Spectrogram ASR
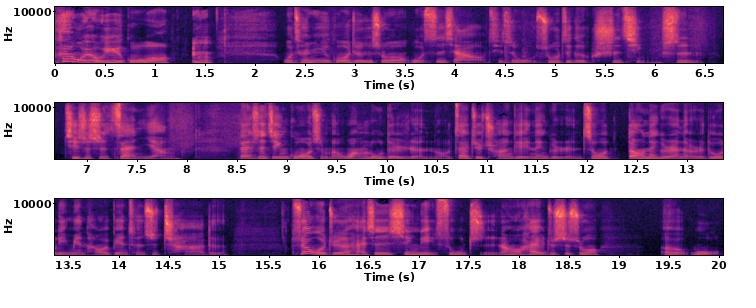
我有遇过哦，我曾遇过，就是说我私下哦，其实我说这个事情是其实是赞扬，但是经过什么网络的人哦，再去传给那个人之后，到那个人的耳朵里面，它会变成是差的。所以我觉得还是心理素质，然后还有就是说，呃，我。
